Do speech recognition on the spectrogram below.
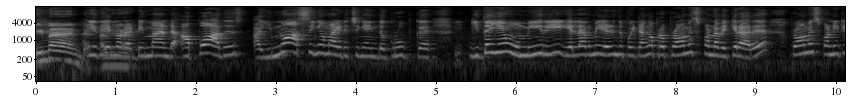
டிமாண்ட் இது என்னோட டிமாண்ட் அப்போ அது இன்னும் அசிங்கமாயிடுச்சுங்க இந்த குரூப்க்கு இதையும் மீறி எல்லாருமே எழுந்து போயிட்டாங்க. அப்புறம் ப்ராமிஸ் பண்ண வைக்கிறாரு. ப்ராமிஸ் பண்ணிட்டு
